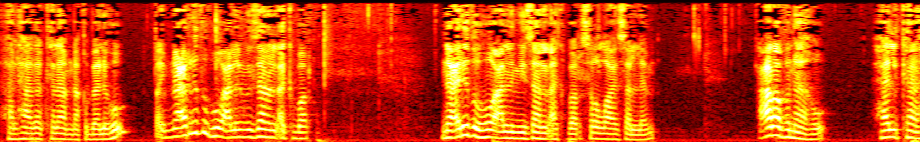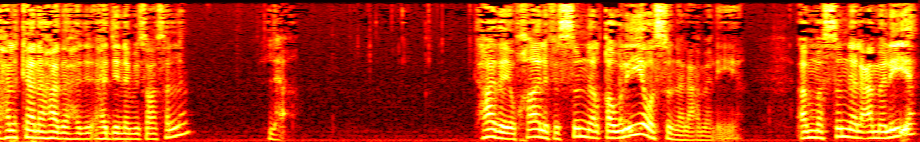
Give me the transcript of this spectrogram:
هل هذا الكلام نقبله؟ طيب نعرضه على الميزان الأكبر. نعرضه على الميزان الأكبر صلى الله عليه وسلم. عرضناه. هل كان هل كان هذا هدي النبي صلى الله عليه وسلم؟ لا. هذا يخالف السنة القولية والسنة العملية. أما السنة العملية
